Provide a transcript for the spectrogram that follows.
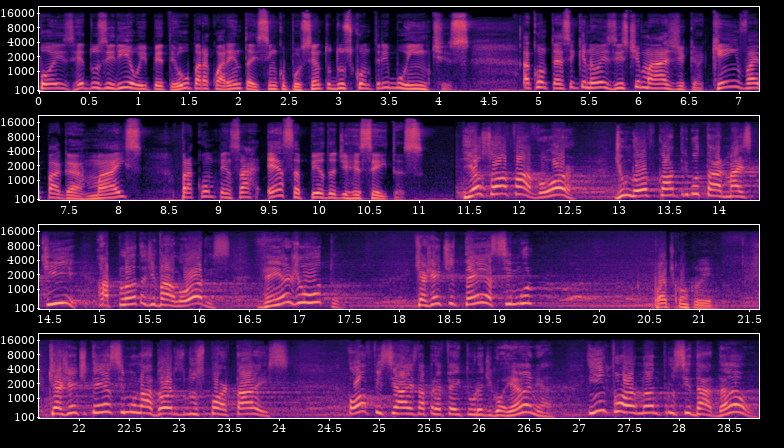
pois reduziria o IPTU para 45% dos contribuintes. Acontece que não existe mágica. Quem vai pagar mais para compensar essa perda de receitas? E eu sou a favor de um novo código tributário, mas que a planta de valores venha junto. Que a gente tenha simul... Pode concluir. Que a gente tenha simuladores nos portais oficiais da Prefeitura de Goiânia, informando para o cidadão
